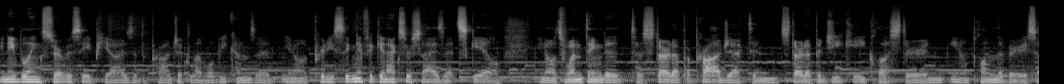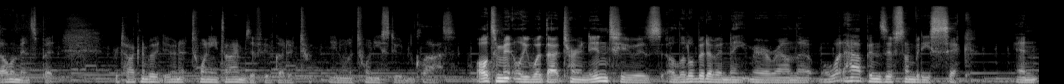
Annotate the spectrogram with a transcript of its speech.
enabling service APIs at the project level becomes a, you know, a pretty significant exercise at scale. You know, it's one thing to, to start up a project and start up a GKE cluster and, you know, plumb the various elements, but we're talking about doing it 20 times if we've got a you know a 20 student class. Ultimately, what that turned into is a little bit of a nightmare around that. Well, what happens if somebody's sick? And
